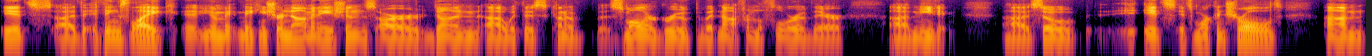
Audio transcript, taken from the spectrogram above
It's uh, th- things like uh, you know making sure nominations are done uh, with this kind of uh, smaller group, but not from the floor of their uh, so it's it's more controlled. Um,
